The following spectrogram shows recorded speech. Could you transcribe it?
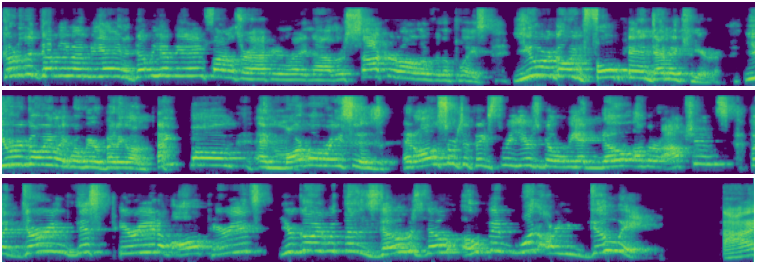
go to the WNBA. The WNBA finals are happening right now. There's soccer all over the place. You are going full pandemic here. You are going like when we were betting on ping pong and marble races and all sorts of things three years ago when we had no other options. But during this period of all periods, you're going with the Zozo Open. What are you doing? I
